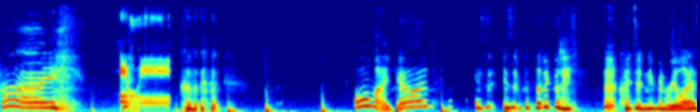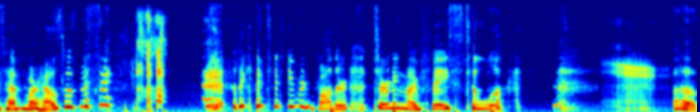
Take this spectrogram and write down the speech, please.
hi! Hurrah! oh my god! Is it is it pathetic that I I didn't even realize half of our house was missing? like I didn't even bother turning my face to look. Oh,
